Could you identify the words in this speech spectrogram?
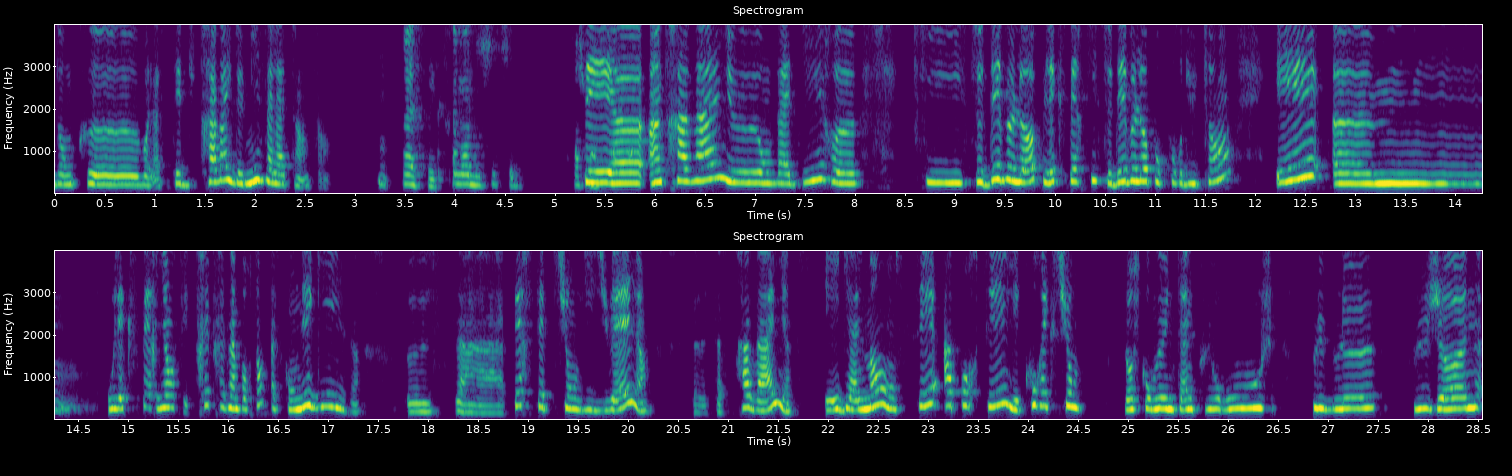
Donc, voilà, c'était du travail de mise à la teinte. c'est extrêmement difficile. C'est euh, un travail, euh, on va dire, euh, qui se développe, l'expertise se développe au cours du temps et où l'expérience est très, très importante parce qu'on aiguise sa perception visuelle, ça se travaille, et également on sait apporter les corrections. Lorsqu'on veut une teinte plus rouge, plus bleue, plus jaune,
